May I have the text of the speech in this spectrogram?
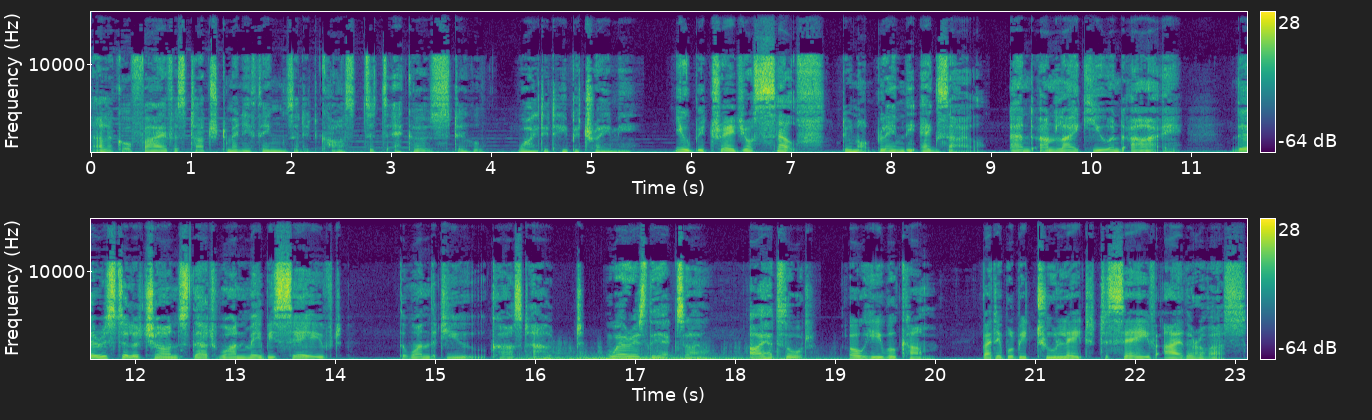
Malachor 5 has touched many things, and it casts its echoes still. Why did he betray me? You betrayed yourself. Do not blame the exile. And unlike you and I, there is still a chance that one may be saved. The one that you cast out. Where is the exile? I had thought. Oh, he will come, but it will be too late to save either of us.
